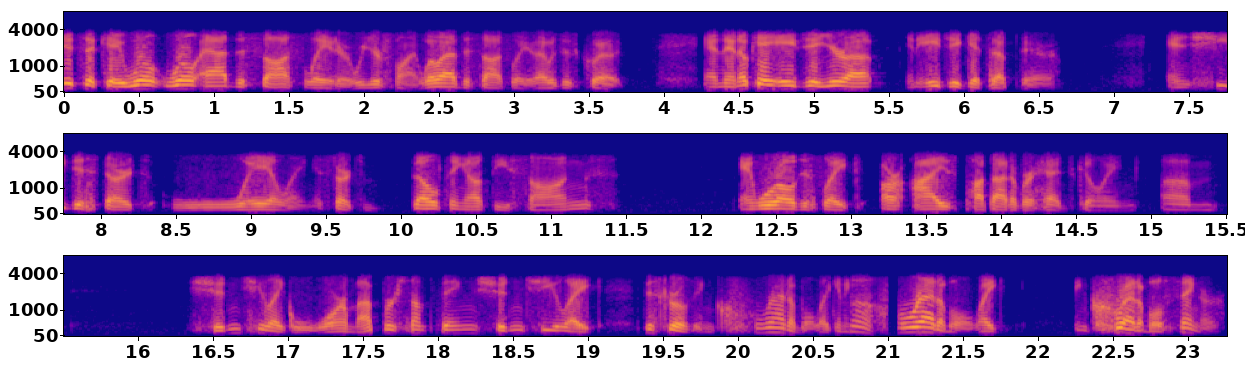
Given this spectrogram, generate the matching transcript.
it's okay, we'll we'll add the sauce later. Well, you're fine. We'll add the sauce later. That was his quote. And then, okay, AJ, you're up. And AJ gets up there, and she just starts wailing and starts belting out these songs. And we're all just like, our eyes pop out of our heads, going, um, shouldn't she like warm up or something? Shouldn't she like? This girl's incredible, like an incredible, like incredible singer.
